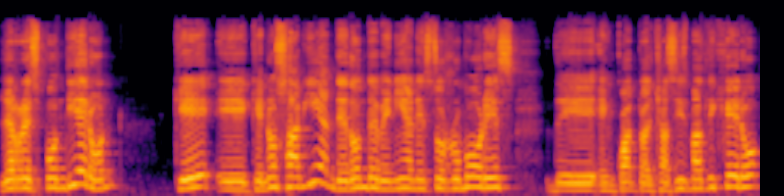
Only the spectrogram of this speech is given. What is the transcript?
le respondieron que, eh, que no sabían de dónde venían estos rumores de, en cuanto al chasis más ligero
